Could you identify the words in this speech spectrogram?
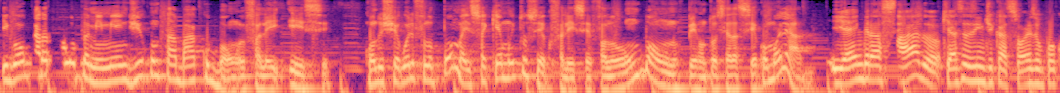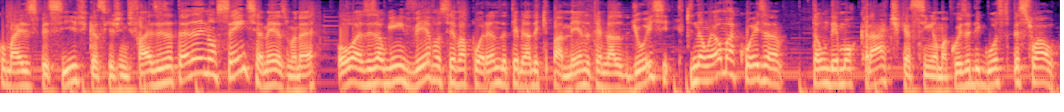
Igual o cara falou pra mim, me indica um tabaco bom. Eu falei, esse. Quando chegou, ele falou, pô, mas isso aqui é muito seco. Eu falei, você falou um bom, não perguntou se era seco ou molhado. E é engraçado que essas indicações um pouco mais específicas que a gente faz, às vezes até na inocência mesmo, né? Ou às vezes alguém vê você evaporando determinado equipamento, determinado juice, que não é uma coisa tão democrática assim, é uma coisa de gosto pessoal.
